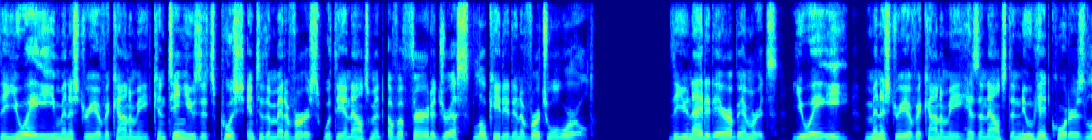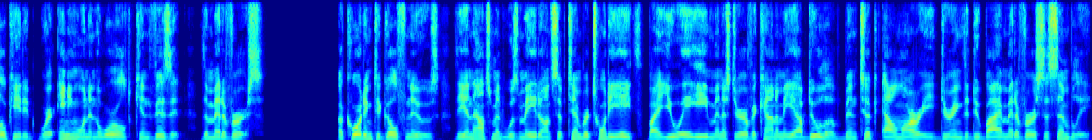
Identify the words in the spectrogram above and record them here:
The UAE Ministry of Economy continues its push into the metaverse with the announcement of a third address located in a virtual world. The United Arab Emirates, UAE, Ministry of Economy has announced a new headquarters located where anyone in the world can visit the metaverse. According to Gulf News, the announcement was made on September 28 by UAE Minister of Economy Abdullah bin Touq Al Marri during the Dubai Metaverse Assembly,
